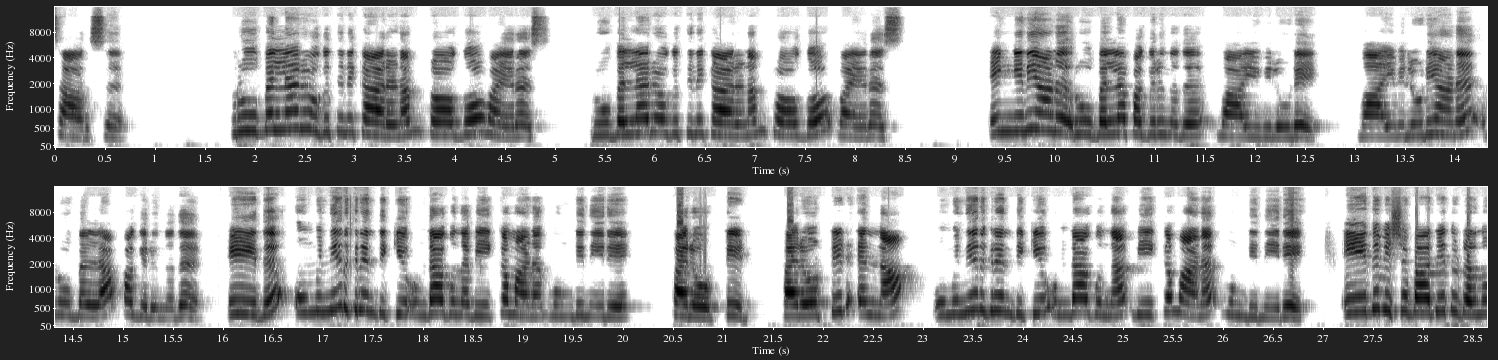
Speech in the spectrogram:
സാർസ് റൂബല്ല രോഗത്തിന് കാരണം ടോഗോ വൈറസ് റൂബല്ല രോഗത്തിന് കാരണം ടോഗോ വൈറസ് എങ്ങനെയാണ് റൂബല്ല പകരുന്നത്? വായുവിലൂടെ. വായുവിലൂടെയാണ് റൂബല്ല പകരുന്നത്. ഏത് ഉമിനീർ ഗ്രന്ഥിക്ക് ഉണ്ടാകുന്ന വീക്കമാണ് മുണ്ടിനീര്? പരോട്ടിഡ്. പരോട്ടിഡ് എന്ന ഉമിനീർ ഗ്രന്ഥിക്ക് ഉണ്ടാകുന്ന വീക്കമാണ് മുണ്ടിനീര്. ഏത് വിഷബാധയെ തുടർന്ന്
